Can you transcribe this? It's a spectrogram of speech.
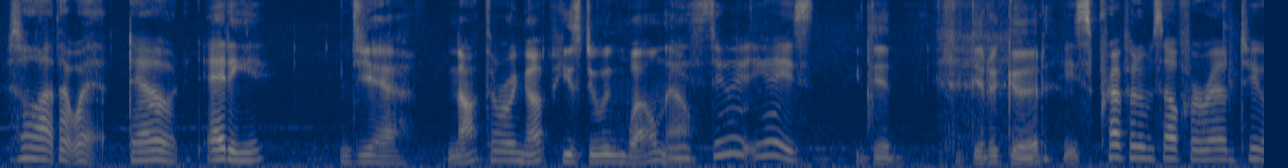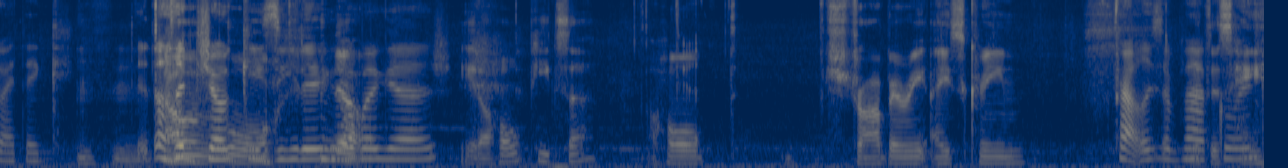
There's a lot that went down. Eddie. Yeah, not throwing up. He's doing well now. He's doing. Yeah, he's He did. He did a good. he's prepping himself for round two. I think. Mhm. All the Oh, junk oh, he's eating. no. Oh my gosh. He ate a whole pizza, a whole strawberry ice cream Probably some with his popcorn.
